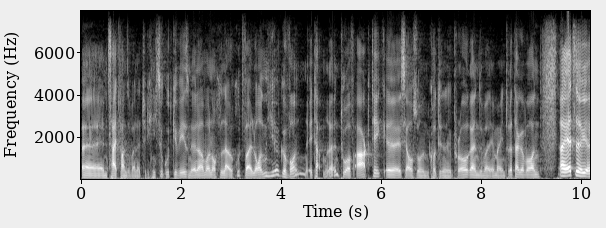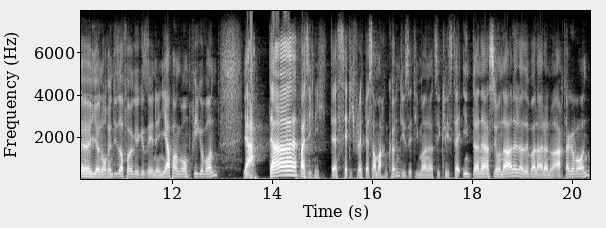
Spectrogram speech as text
Äh, Im Zeitfahren sind wir natürlich nicht so gut gewesen. Ne? Da haben wir noch La Route Wallonne hier gewonnen. Etappenrennen, Tour of Arctic. Äh, ist ja auch so ein Continental Pro Rennen, sind wir immerhin Dritter geworden. Na, jetzt äh, hier noch in dieser Folge gesehen, den Japan Grand Prix gewonnen. Ja, da weiß ich nicht. Das hätte ich vielleicht besser machen können. Die Settimana Ciclista Internationale, da sind wir leider nur Achter geworden.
